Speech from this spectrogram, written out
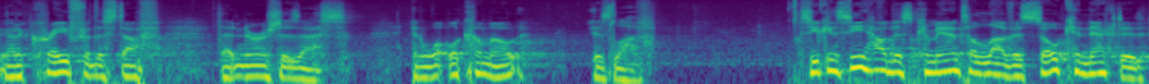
We got to crave for the stuff that nourishes us. And what will come out is love. So you can see how this command to love is so connected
